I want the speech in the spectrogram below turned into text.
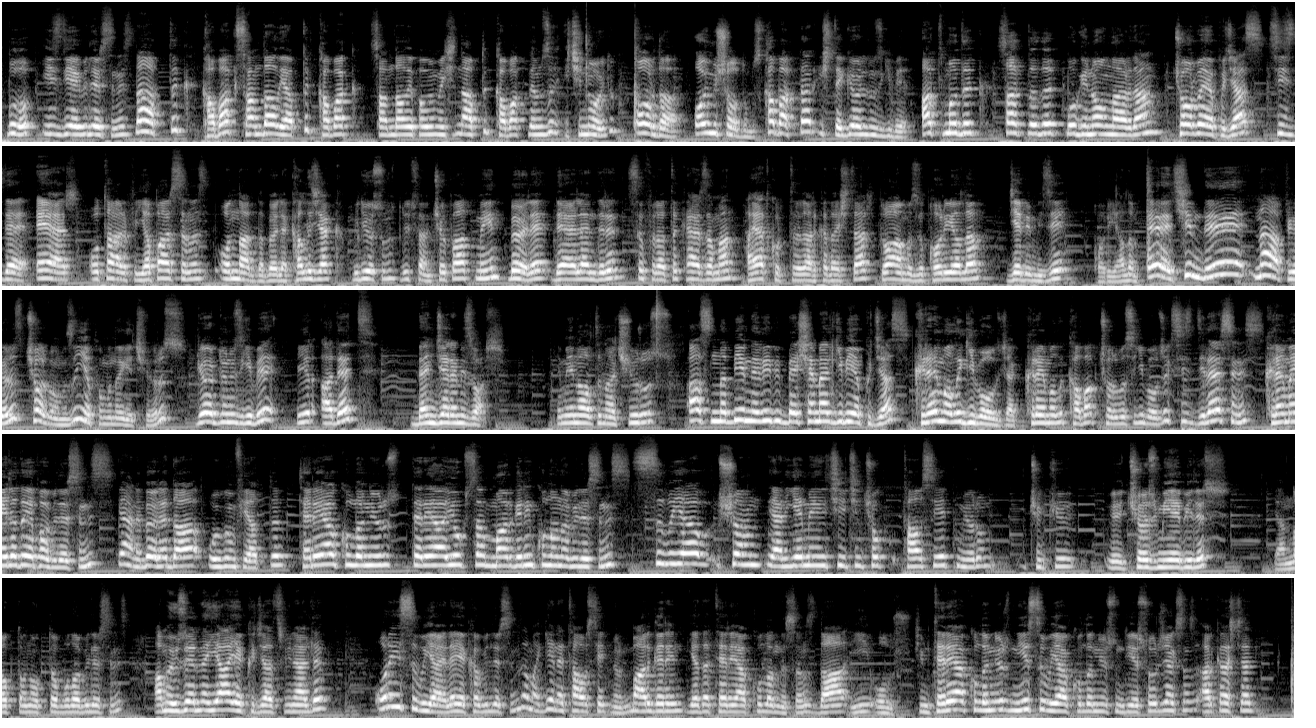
bulup izleyebilirsiniz. Ne yaptık? Kabak sandal yaptık. Kabak sandal yapabilmek için ne yaptık? Kabaklarımızın içine oyduk. Orada oymuş olduğumuz kabaklar işte gördüğünüz gibi atmadık, sakladık. Bugün onlardan çorba yapacağız. Siz de eğer o tarifi yaparsanız onlar da böyle kalacak. Biliyorsunuz lütfen çöpe atmayın. Böyle değerlendirin. Sıfır atık her zaman hayat kurtarır arkadaşlar. Doğamızı koruyalım, cebimizi koruyalım. Evet şimdi ne yapıyoruz? Çorbamızın yapımına geçiyoruz. Gördüğünüz gibi bir adet benceremiz var. Hemen altını açıyoruz. Aslında bir nevi bir beşamel gibi yapacağız. Kremalı gibi olacak. Kremalı kabak çorbası gibi olacc. Siz dilerseniz kremayla da yapabilirsiniz. Yani böyle daha uygun fiyatlı. Tereyağı kullanıyoruz. Tereyağı yoksa margarin kullanabilirsiniz. Sıvı yağ şu an yani yemeğin içi için çok tavsiye etmiyorum. Çünkü e, çözmeyebilir. Yani nokta nokta bulabilirsiniz. Ama üzerine yağ yakacağız finalde. Orayı sıvı yağ ile yakabilirsiniz ama gene tavsiye etmiyorum. Margarin ya da tereyağı kullanırsanız daha iyi olur. Şimdi tereyağı kullanıyoruz. Niye sıvı yağ kullanıyorsun diye soracaksınız. Arkadaşlar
